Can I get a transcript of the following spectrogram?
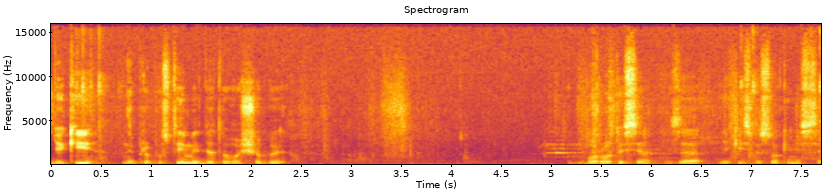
які неприпустимі для того, щоб боротися за якісь високі місця.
